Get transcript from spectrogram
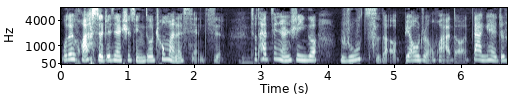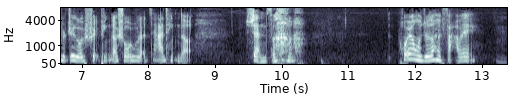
我对滑雪这件事情就充满了嫌弃。就它竟然是一个如此的标准化的，大概就是这个水平的收入的家庭的选择，会让我觉得很乏味。嗯，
